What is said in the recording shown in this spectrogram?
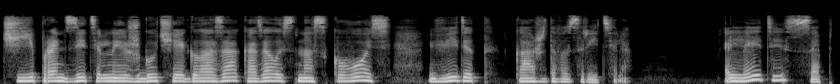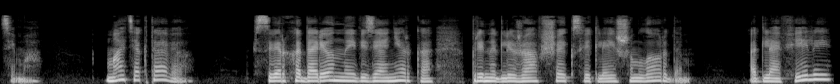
чьи пронзительные жгучие глаза, казалось, насквозь видят каждого зрителя леди Септима, мать Октавио, сверходаренная визионерка, принадлежавшая к светлейшим лордам, а для Офелии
